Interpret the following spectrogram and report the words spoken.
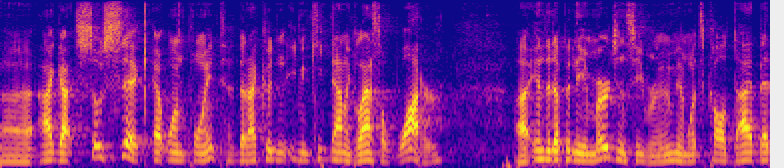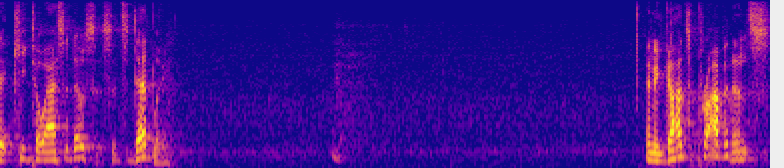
uh, I got so sick at one point that I couldn't even keep down a glass of water. Uh, ended up in the emergency room in what's called diabetic ketoacidosis. It's deadly. And in God's providence,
